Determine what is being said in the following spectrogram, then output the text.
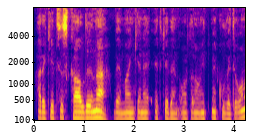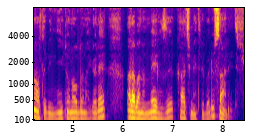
hareketsiz kaldığına ve mankene etkeden ortalama itme kuvveti 16.000 Newton olduğuna göre arabanın V hızı kaç metre bölü saniyedir?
